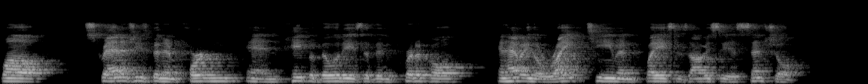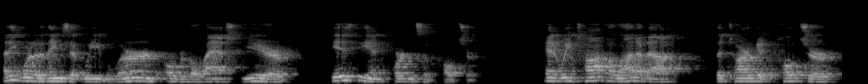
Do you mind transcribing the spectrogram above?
While strategy's been important and capabilities have been critical and having the right team in place is obviously essential. I think one of the things that we've learned over the last year is the importance of culture. And we talk a lot about the target culture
